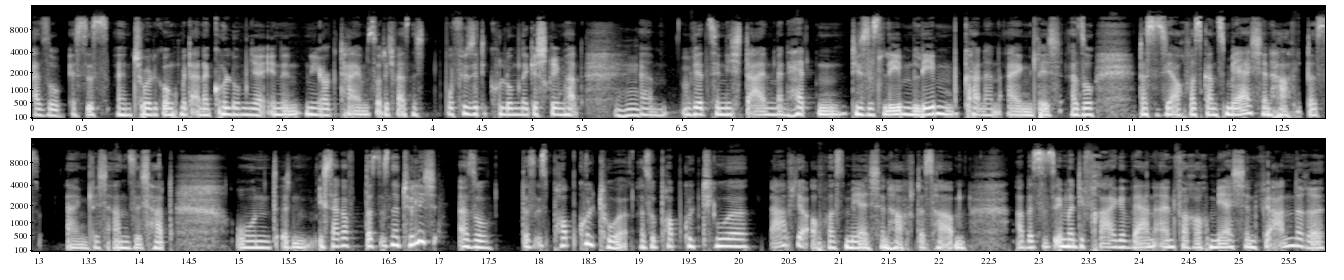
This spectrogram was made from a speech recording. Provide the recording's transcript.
also es ist, Entschuldigung, mit einer Kolumne in den New York Times oder ich weiß nicht, wofür sie die Kolumne geschrieben hat, mhm. ähm, wird sie nicht da in Manhattan dieses Leben leben können eigentlich. Also das ist ja auch was ganz Märchenhaftes eigentlich an sich hat. Und ähm, ich sage, das ist natürlich, also das ist Popkultur. Also Popkultur darf ja auch was Märchenhaftes haben. Aber es ist immer die Frage, werden einfach auch Märchen für andere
